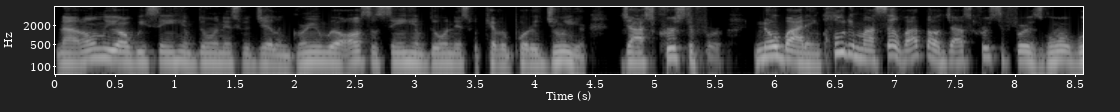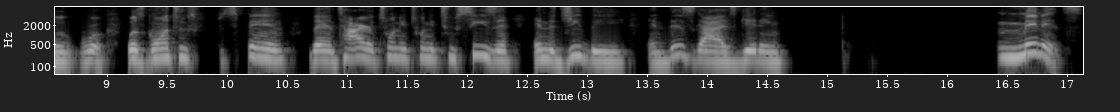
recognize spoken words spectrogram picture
not only are we seeing him doing this with Jalen Green, we're also seeing him doing this with Kevin Porter Jr., Josh Christopher. Nobody, including myself, I thought Josh Christopher is going was going to spend the entire 2022 season in the G League, and this guy is getting minutes,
